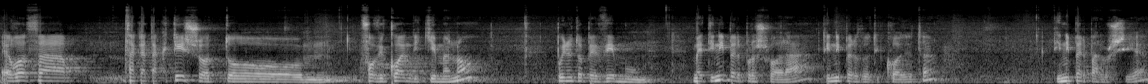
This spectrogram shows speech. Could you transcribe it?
εγώ θα, θα κατακτήσω το φοβικό αντικείμενο που είναι το παιδί μου με την υπερπροσφορά, την υπερδοτικότητα, την υπερπαρουσία,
